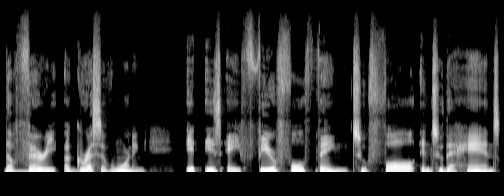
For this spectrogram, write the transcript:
the very aggressive warning. It is a fearful thing to fall into the hands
